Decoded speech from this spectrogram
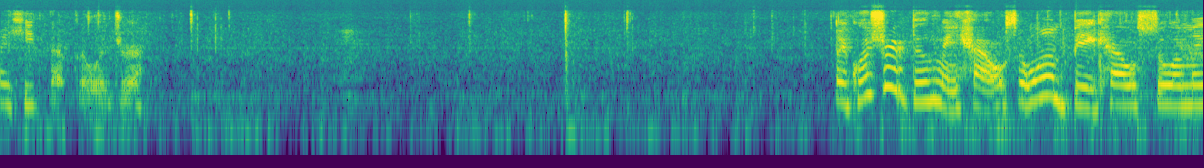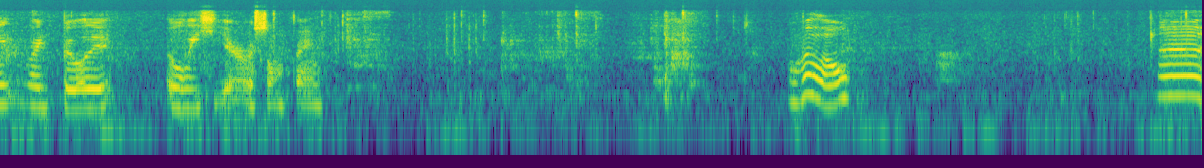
I hate that villager. Like, where should I build my house? I want a big house, so I might, like, build it over here or something. Oh, hello. Eh.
